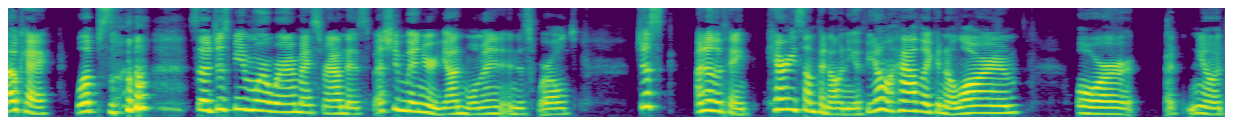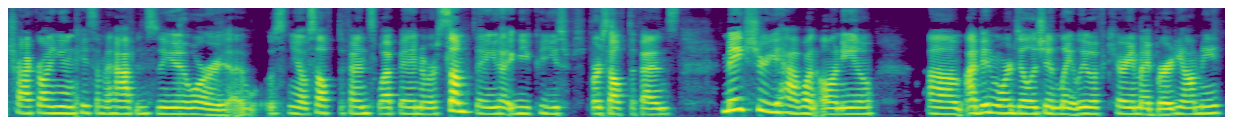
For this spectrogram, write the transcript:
okay, Whoops. so just be more aware of my surroundings, especially when you're a young woman in this world. Just another thing, carry something on you. If you don't have like an alarm or a, you know a tracker on you in case something happens to you, or a, you know self defense weapon or something that you could use for self defense, make sure you have one on you. Um, I've been more diligent lately with carrying my birdie on me.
